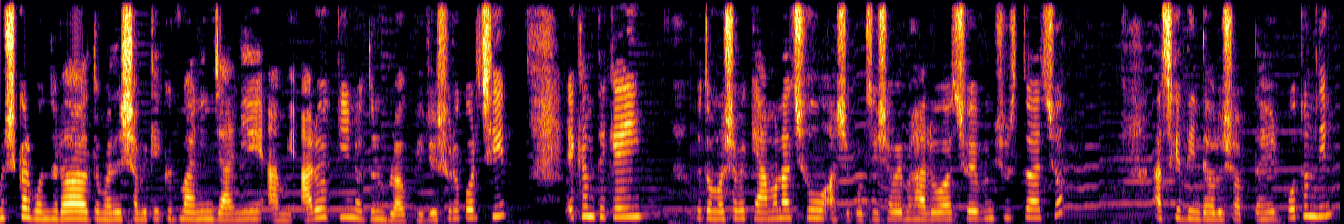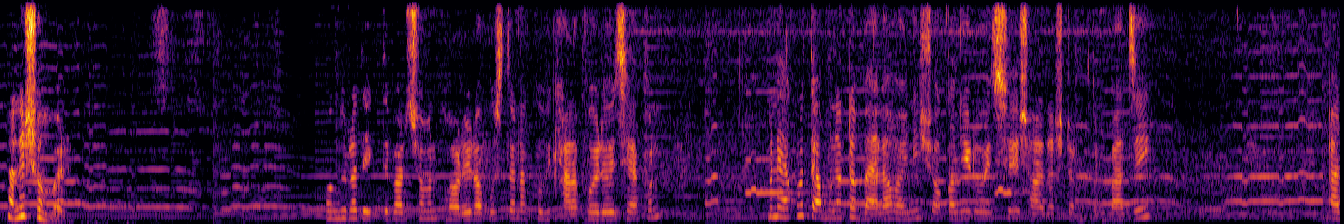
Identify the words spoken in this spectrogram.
নমস্কার বন্ধুরা, তোমাদের সবাইকে গুড মর্নিং জানিয়ে আমি আরও একটি নতুন ব্লগ ভিডিও শুরু করছি। এখান থেকেই তো তোমরা সবাই কেমন আছো? আশা করছি সবাই ভালো আছো এবং সুস্থ আছো। আজকের দিনটা হলো সপ্তাহের প্রথম দিন মানে সোমবার। বন্ধুরা, দেখতে পাচ্ছ আমার ঘরের অবস্থা না খুবই খারাপ হয়ে রয়েছে এখন। মানে এখনও তেমন একটা বেলা হয়নি, সকালে রয়েছে সাড়ে দশটার মতন বাজে। আর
